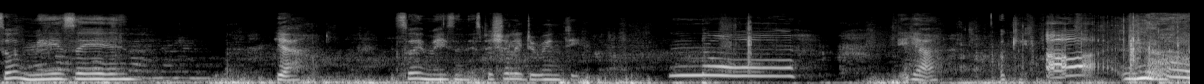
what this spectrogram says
so amazing yeah it's so amazing especially during the no yeah okay ah no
